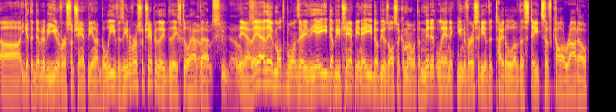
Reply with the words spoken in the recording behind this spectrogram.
uh, you get the WWE Universal Champion, I believe, is the Universal Champion. They, they still have knows? that. Who knows? Yeah, they, they have multiple ones there. The AEW Champion. AEW has also come out with the Mid Atlantic University of the title of the States of Colorado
